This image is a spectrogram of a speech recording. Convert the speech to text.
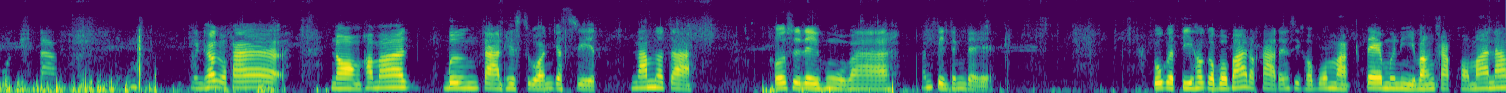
ผู้ติดตามเหมือนเท่ากับว่าน้องเขามา เบิงการเทสวนเกษตรน้ำเนาะจ้ะเขาสิได้หูว่ามันเป็นจังไดปกติเขากับบ่มาดอกค่ะทั้งสิเขาบ่มักแต่มือหนีบังคับเขามานํ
